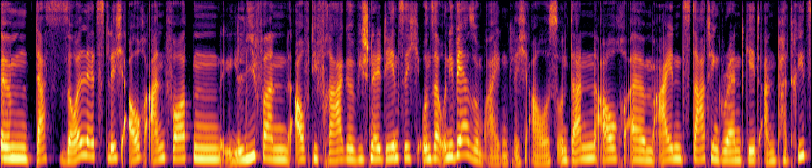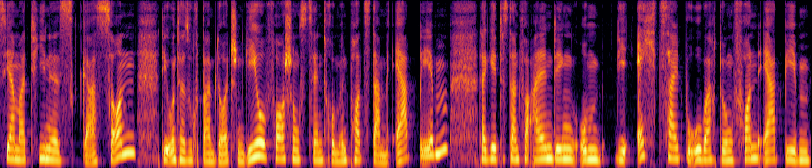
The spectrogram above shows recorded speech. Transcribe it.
Ähm, das soll letztlich auch Antworten liefern auf die Frage, wie schnell dehnt sich unser Universum eigentlich aus. Und dann auch ähm, ein Starting Grant Grant geht an Patricia Martinez Garçon. Die untersucht beim Deutschen Geoforschungszentrum in Potsdam Erdbeben. Da geht es dann vor allen Dingen um die Echtzeitbeobachtung von Erdbeben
